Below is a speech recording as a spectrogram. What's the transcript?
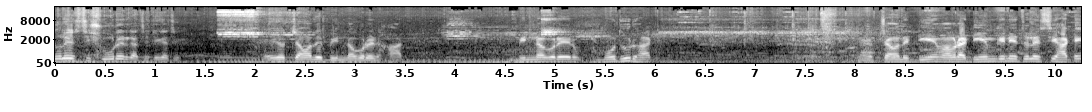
চলে এসেছি শুয়োরের কাছে, ঠিক আছে? এই হচ্ছে আমাদের বিনগরের হাট। বিনগরের মধুর হাট। হচ্ছে আমাদের ডিএম। আমরা ডিএমকে নিয়ে চলে এসেছি হাটে।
